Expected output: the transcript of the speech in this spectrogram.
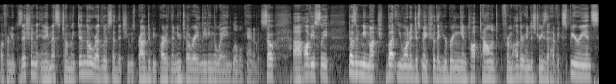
of her new position. In a message on LinkedIn, though, Redler said that she was proud to be part of the new Tilray leading the way in global cannabis. So, uh, obviously, doesn't mean much, but you want to just make sure that you're bringing in top talent from other industries that have experience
